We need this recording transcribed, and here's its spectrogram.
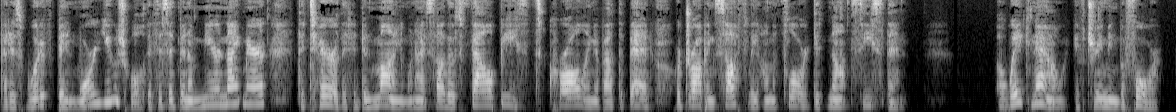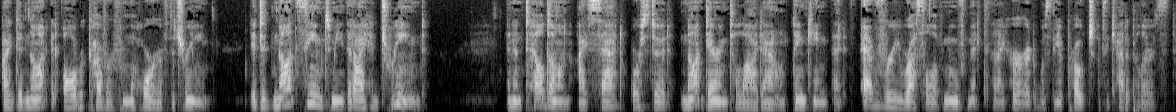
but as would have been more usual if this had been a mere nightmare, the terror that had been mine when I saw those foul beasts crawling about the bed or dropping softly on the floor did not cease then. Awake now, if dreaming before, I did not at all recover from the horror of the dream. It did not seem to me that I had dreamed. And until dawn I sat or stood, not daring to lie down, thinking that every rustle of movement that I heard was the approach of the caterpillars.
